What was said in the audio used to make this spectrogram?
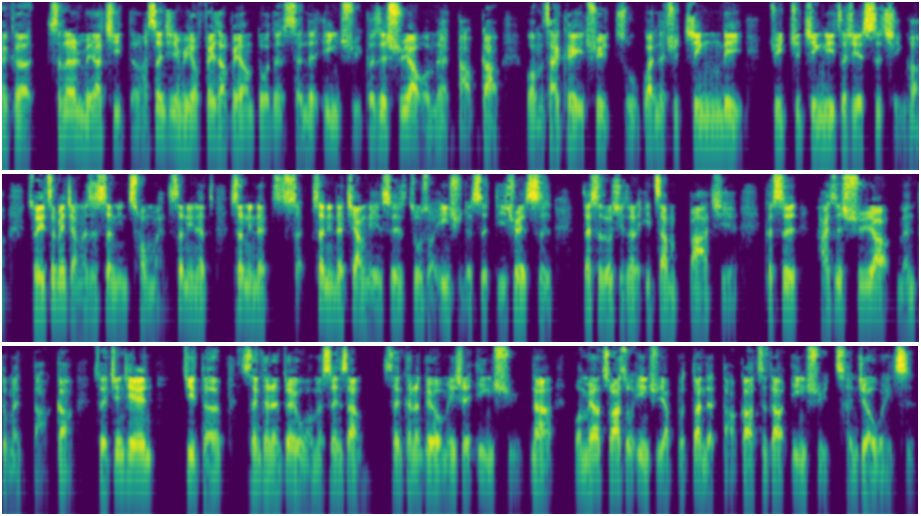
那个神的儿女要记得，圣经里面有非常非常多的神的应许，可是需要我们的祷告，我们才可以去主观的去经历，去去经历这些事情哈。所以这边讲的是圣灵充满，圣灵的圣灵的圣圣灵的降临是主所应许的事，的确是在使徒行传的一章八节。可是还是需要门徒们祷告。所以今天记得，神可能对我们身上，神可能给我们一些应许，那我们要抓住应许，要不断的祷告，直到应许成就为止。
